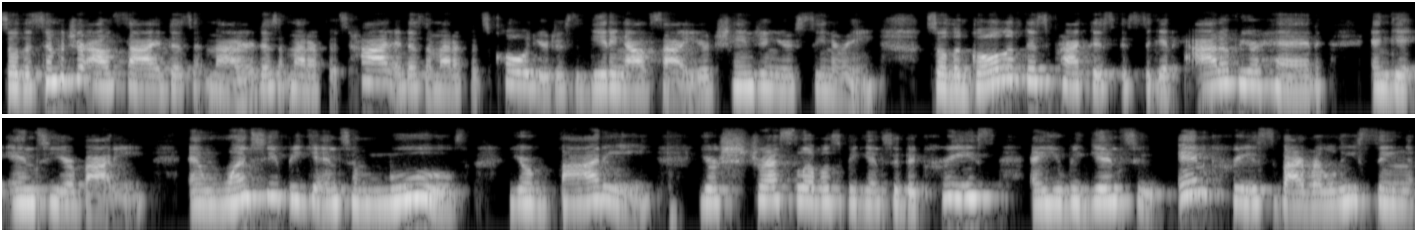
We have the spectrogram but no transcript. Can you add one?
So the temperature outside doesn't matter. It doesn't matter if it's hot, it doesn't matter if it's cold. You're just getting outside, you're changing your scenery. So the goal of this practice is to get out of your head and get into your body. And once you begin to move your body, your stress levels begin to decrease and you begin to increase by releasing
